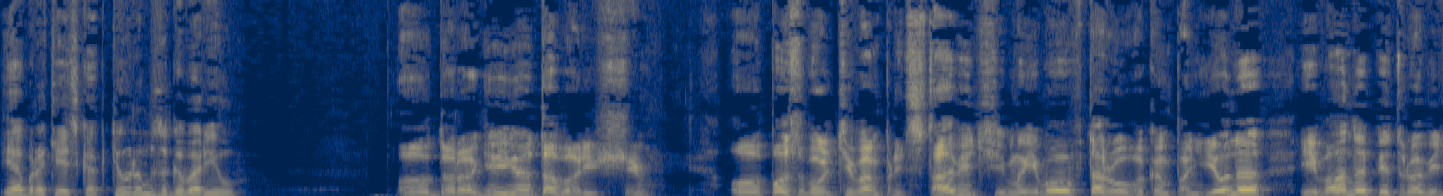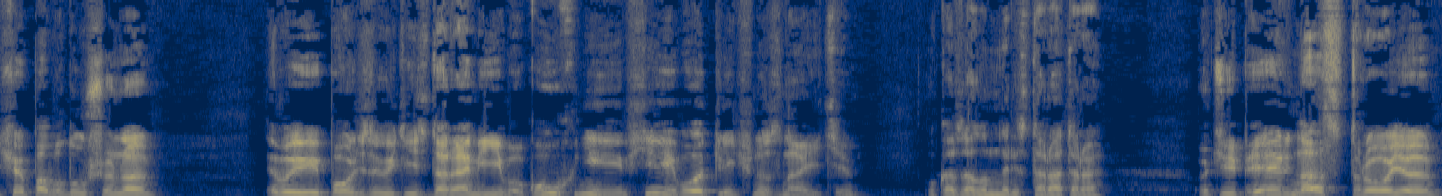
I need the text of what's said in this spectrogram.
и, обратясь к актерам, заговорил. — Дорогие товарищи, Позвольте вам представить моего второго компаньона Ивана Петровича Павлушина. Вы пользуетесь дарами его кухни и все его отлично знаете, — указал он на ресторатора. — Теперь нас трое.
